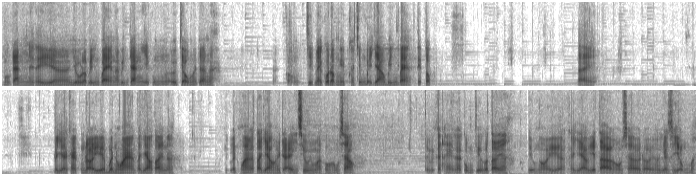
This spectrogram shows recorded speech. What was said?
Màu trắng này thì à, dù là biển vàng hay biển trắng gì cũng ưa chuộng hết trơn á. Còn chiếc này của đồng nghiệp Kha chuẩn bị giao biển vàng tiếp tục. Đây. Bây giờ Kha còn đợi bên hoa người ta giao tới nữa. Bên hoa người ta giao hơi trễ một xíu nhưng mà cũng không sao tại vì khách hàng cũng chưa có tới á. Nếu ngồi à, khai giao giấy tờ, hồ sơ rồi hướng dẫn sử dụng á,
